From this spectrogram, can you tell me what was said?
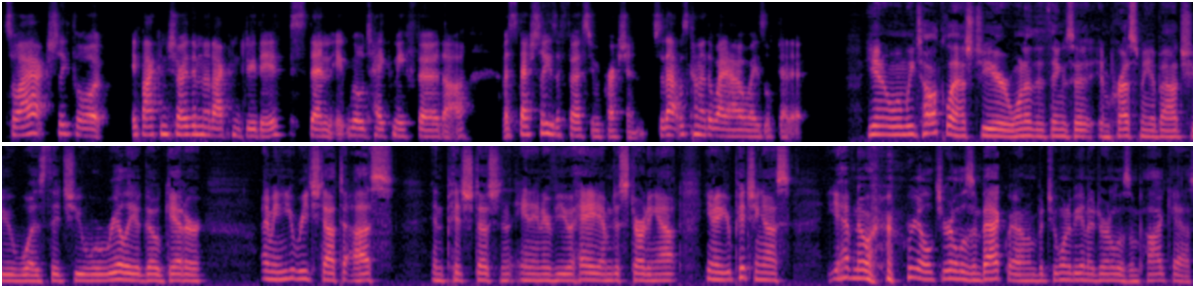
So I actually thought if I can show them that I can do this, then it will take me further, especially as a first impression. So that was kind of the way I always looked at it. You know, when we talked last year, one of the things that impressed me about you was that you were really a go getter I mean, you reached out to us and pitched us an, an interview. Hey, I'm just starting out. You know, you're pitching us. You have no real journalism background, but you want to be in a journalism podcast,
